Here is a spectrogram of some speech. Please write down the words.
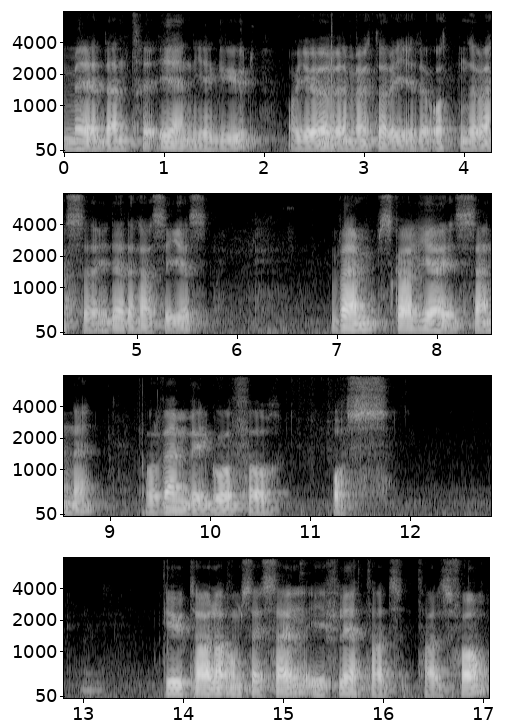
med den treenige Gud å gjøre, møter vi i det åttende verset, i det det her sies Hvem skal jeg sende, og hvem vil gå for oss? Gud taler om seg selv i flertallsform,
